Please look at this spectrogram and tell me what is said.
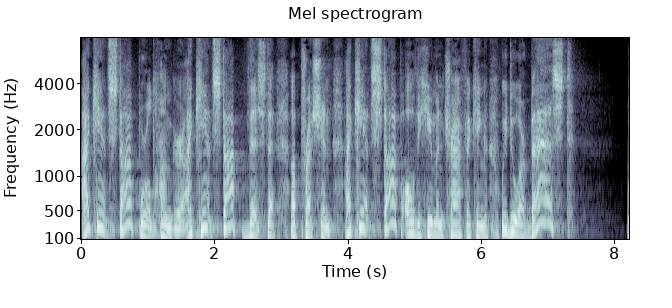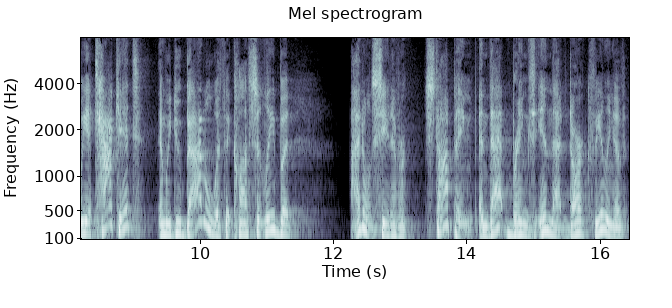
I can't stop world hunger. I can't stop this that oppression. I can't stop all the human trafficking. We do our best. We attack it and we do battle with it constantly, but I don't see it ever stopping. And that brings in that dark feeling of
